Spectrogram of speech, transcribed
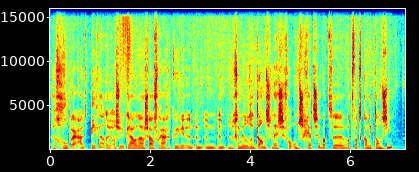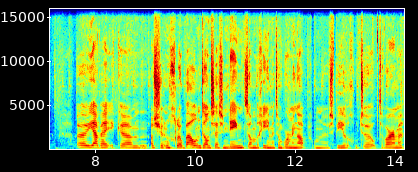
eh, groep eruit pikken? Als- ik jou nou zou vragen, kun je een, een, een, een gemiddelde dansles voor ons schetsen? Wat, eh, wat, wat kan ik dan zien? Ja, bij ik, ehm, als je een globaal een dansles neemt, dan begin je met een warming-up om de spieren goed op te warmen.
